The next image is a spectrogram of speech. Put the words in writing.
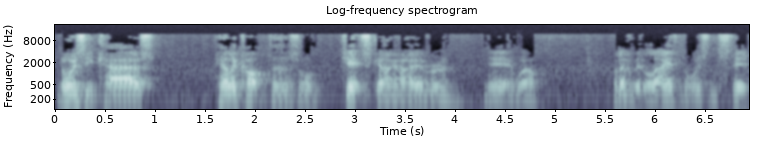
noisy cars, helicopters or jets going over and yeah, well, we'll have a bit of lathe noise instead.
